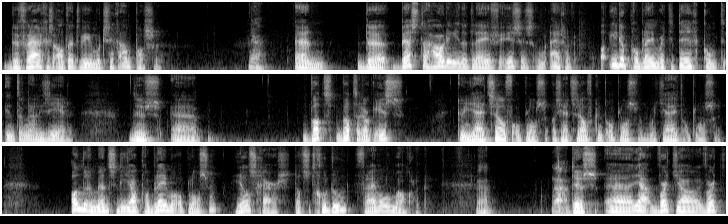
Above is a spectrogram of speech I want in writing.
de vraag is altijd wie moet zich aanpassen. Ja. En de beste houding in het leven is, is om eigenlijk ieder probleem wat je tegenkomt te internaliseren. Dus eh, wat, wat er ook is, kun jij het zelf oplossen. Als jij het zelf kunt oplossen, moet jij het oplossen. Andere mensen die jouw problemen oplossen, heel schaars. Dat ze het goed doen, vrijwel onmogelijk. Ja. Dus eh, ja, word, jou, word,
